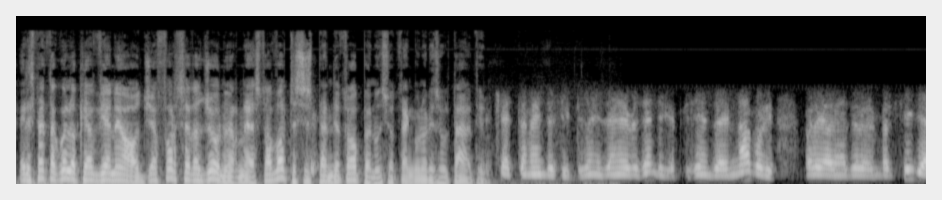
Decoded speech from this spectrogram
e rispetto a quello che avviene oggi, ha forse ragione Ernesto, a volte si spende troppo e non si ottengono risultati. Certamente sì, bisogna tenere presente che il Presidente del Napoli voleva l'allenatore del Marsiglia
